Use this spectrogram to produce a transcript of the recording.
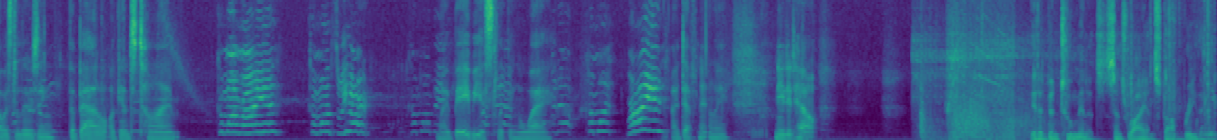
I was losing the battle against time. Come on, Ryan. Come on, sweetheart. Come on, baby. My baby is slipping away. Come on, Ryan. I definitely needed help. It had been two minutes since Ryan stopped breathing.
